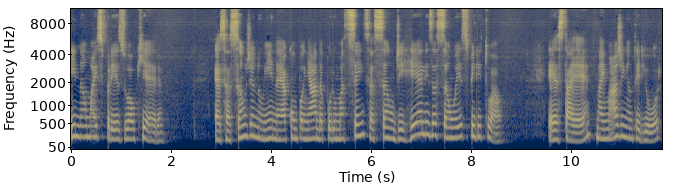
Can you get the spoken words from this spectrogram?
e não mais preso ao que era. Essa ação genuína é acompanhada por uma sensação de realização espiritual. Esta é, na imagem anterior,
